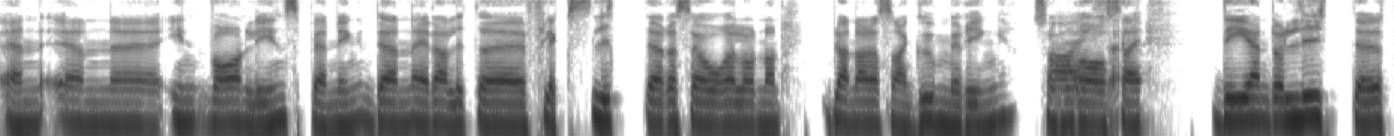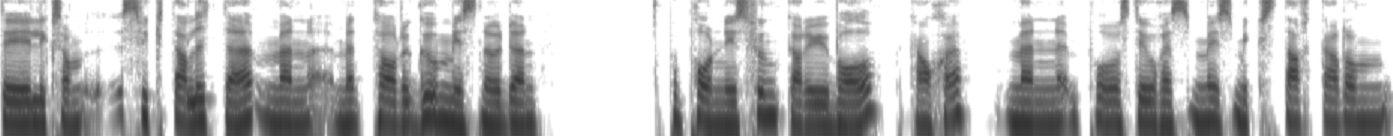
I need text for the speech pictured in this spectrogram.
en, en eh, in, vanlig inspänning, den är där lite flex, lite resår eller någon, ibland är det sån här gummiring som Ja, rör exakt. sig. Det är ändå lite, att det liksom sviktar lite, men, men tar du gummisnudden, på ponnys funkar det ju bra kanske, men på storhäst är så mycket starkare, de,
